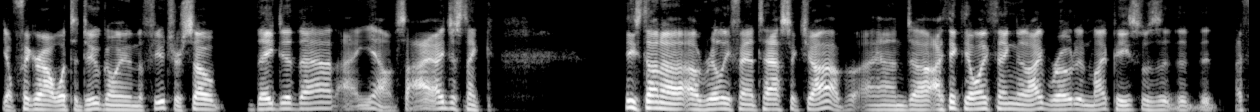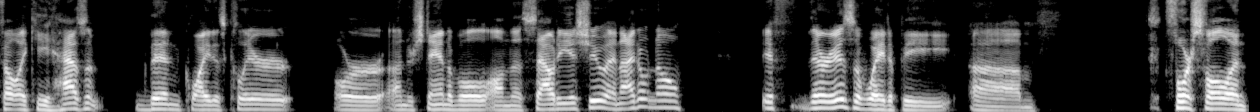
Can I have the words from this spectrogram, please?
you know figure out what to do going in the future. So they did that. I, you know, so I, I just think he's done a, a really fantastic job. And uh, I think the only thing that I wrote in my piece was that, that, that, I felt like he hasn't been quite as clear or understandable on the Saudi issue. And I don't know if there is a way to be um, forceful and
